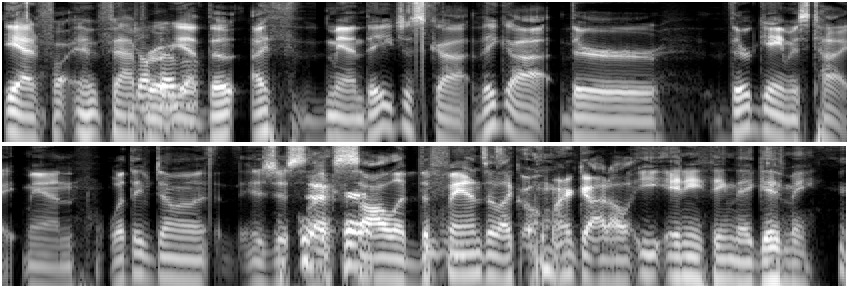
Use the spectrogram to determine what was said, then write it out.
yeah, and, Fa- and Favreau. Yeah, the I th- man, they just got they got their their game is tight, man. What they've done is just like solid. The fans are like, oh my god, I'll eat anything they give me.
